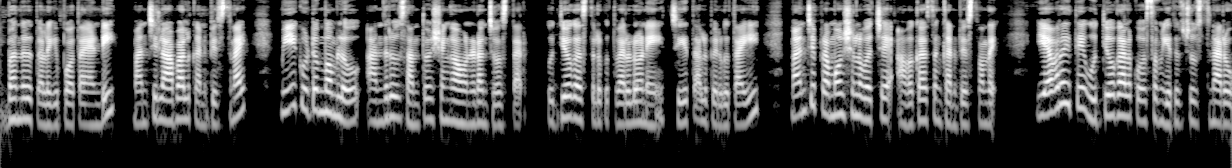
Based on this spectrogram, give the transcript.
ఇబ్బందులు తొలగిపోతాయండి. మంచి లాభాలు కనిపిస్తున్నాయి. మీ కుటుంబంలో అందరూ సంతోషంగా ఉండడం చూస్తారు. ఉద్యోగస్తులకు త్వరలోనే జీతాలు పెరుగుతాయి. మంచి ప్రమోషన్లు వచ్చే అవకాశం కనిపిస్తుంది. ఎవరైతే ఉద్యోగాల కోసం ఎదురు చూస్తున్నారో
